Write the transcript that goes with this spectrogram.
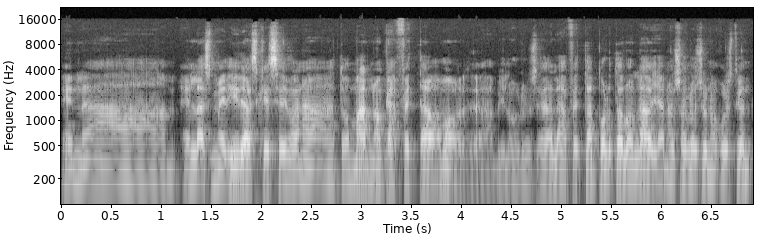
en, la, en las medidas que se van a tomar, ¿no? Que afecta, vamos, a Bielorrusia le afecta por todos lados. Ya no solo es una cuestión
